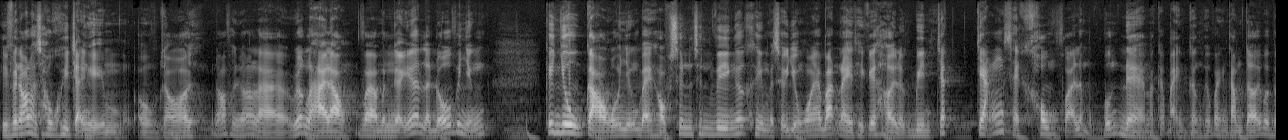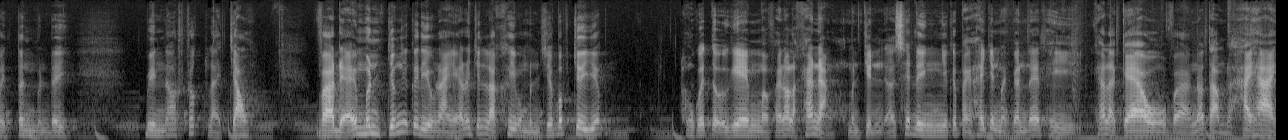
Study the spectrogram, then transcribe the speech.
Thì phải nói là sau khi trải nghiệm, ồ trời ơi, nó phải nói là rất là hài lòng và mình nghĩ là đối với những cái nhu cầu của những bạn học sinh sinh viên á, khi mà sử dụng con iPad này thì cái thời lượng pin chắc chắn sẽ không phải là một vấn đề mà các bạn cần phải quan tâm tới bởi vì tin mình đi pin nó rất là trâu. Và để minh chứng cái điều này đó chính là khi mà mình chơi PUBG á, một cái tựa game mà phải nói là khá nặng, mình chỉnh ở setting như các bạn thấy trên màn hình đây thì khá là cao và nó tầm là 22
